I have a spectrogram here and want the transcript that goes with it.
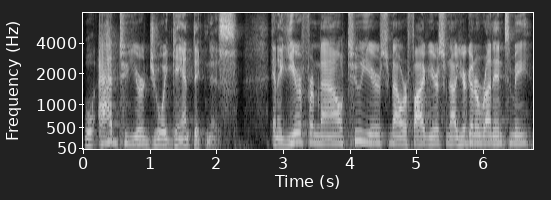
will add to your joyganticness. And a year from now, two years from now, or five years from now, you're to run into me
